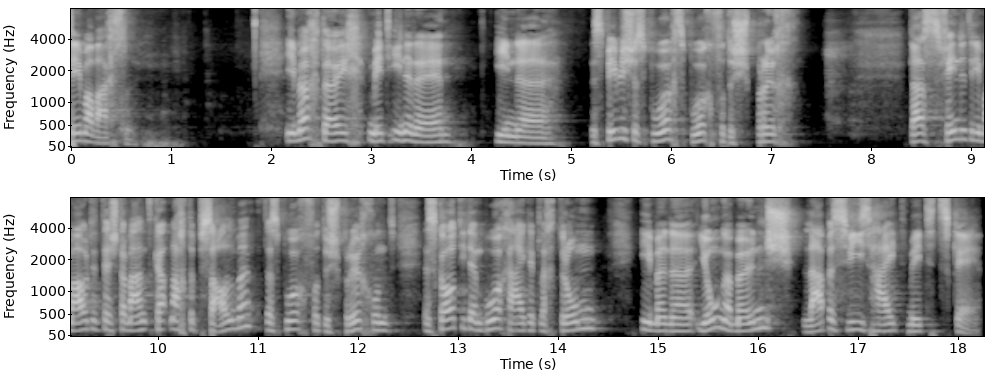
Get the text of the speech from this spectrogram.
Themawechsel. Ich möchte euch mit Ihnen in äh, ein biblisches Buch, das Buch der Sprüche. Das findet ihr im Alten Testament, gerade nach den Psalmen, das Buch der Sprüche. Und es geht in diesem Buch eigentlich darum, in einem jungen Mensch Lebensweisheit mitzugeben.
